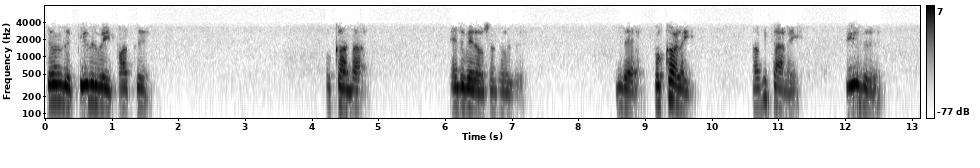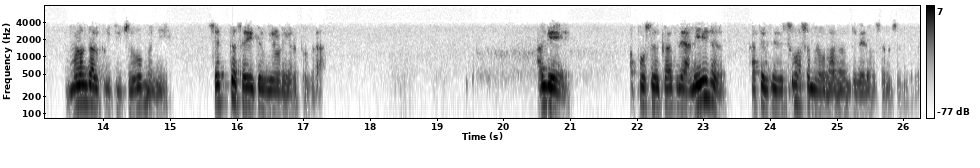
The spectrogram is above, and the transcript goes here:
திறந்து பேதுருவை பார்த்து உட்கார்ந்தார் என்று வேதவசம் சொல்லுது. இந்த பொற்காலை தவித்தாலை பேதுரு முழங்கால் பிடித்து சுகம் பண்ணி செத்த சைத்த உயிரோடு எழுப்புகிறார். அங்கே அப்போ சில காலத்திலே அநேகர் கத்தரித்து விசுவாசம் உள்ளவர்களான என்று வேதவசனம் சொல்கிறது.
